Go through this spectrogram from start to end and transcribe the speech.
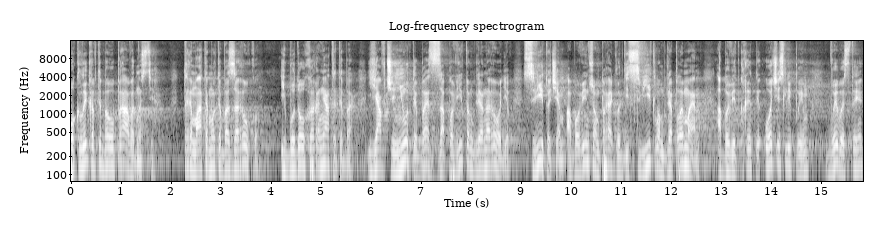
покликав тебе у праведності, триматиму тебе за руку і буду охороняти тебе. Я вчиню тебе з заповітом для народів, світочем або в іншому перекладі світлом для племен, аби відкрити очі сліпим, вивести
